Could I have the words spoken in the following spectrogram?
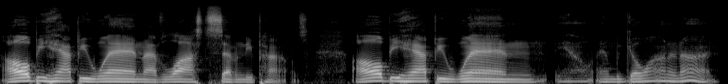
I'll be happy when I've lost 70 pounds. I'll be happy when, you know, and we go on and on.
